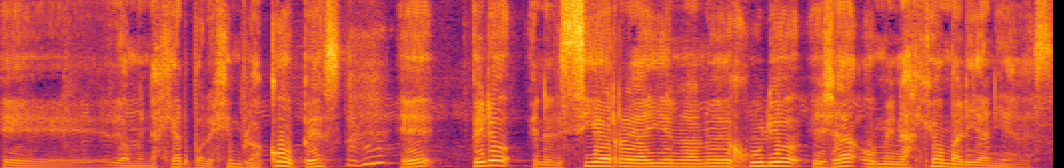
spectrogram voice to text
eh, de homenajear, por ejemplo, a Copes, uh -huh. eh, pero en el cierre ahí en la 9 de julio ella homenajeó a María Nieves.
